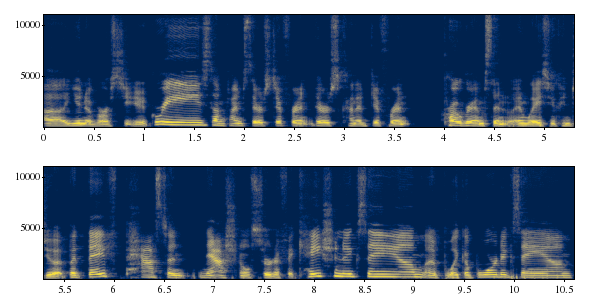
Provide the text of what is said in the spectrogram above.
a university degree. Sometimes there's different there's kind of different programs and, and, ways you can do it. But they've passed a national certification exam a, like a board exam.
